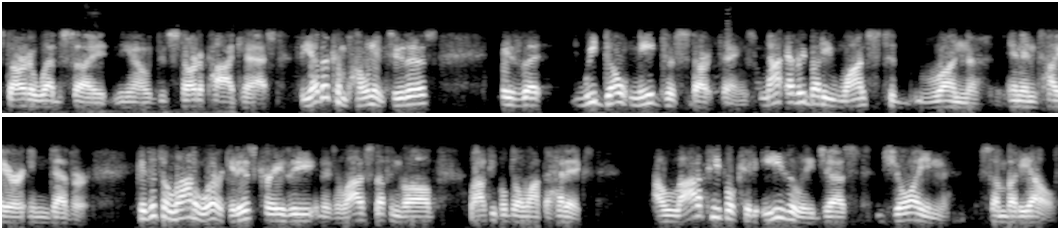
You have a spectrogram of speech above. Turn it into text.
start a website, you know, start a podcast. The other component to this is that we don't need to start things. Not everybody wants to run an entire endeavor because it's a lot of work. It is crazy. There's a lot of stuff involved. A lot of people don't want the headaches. A lot of people could easily just join somebody else,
